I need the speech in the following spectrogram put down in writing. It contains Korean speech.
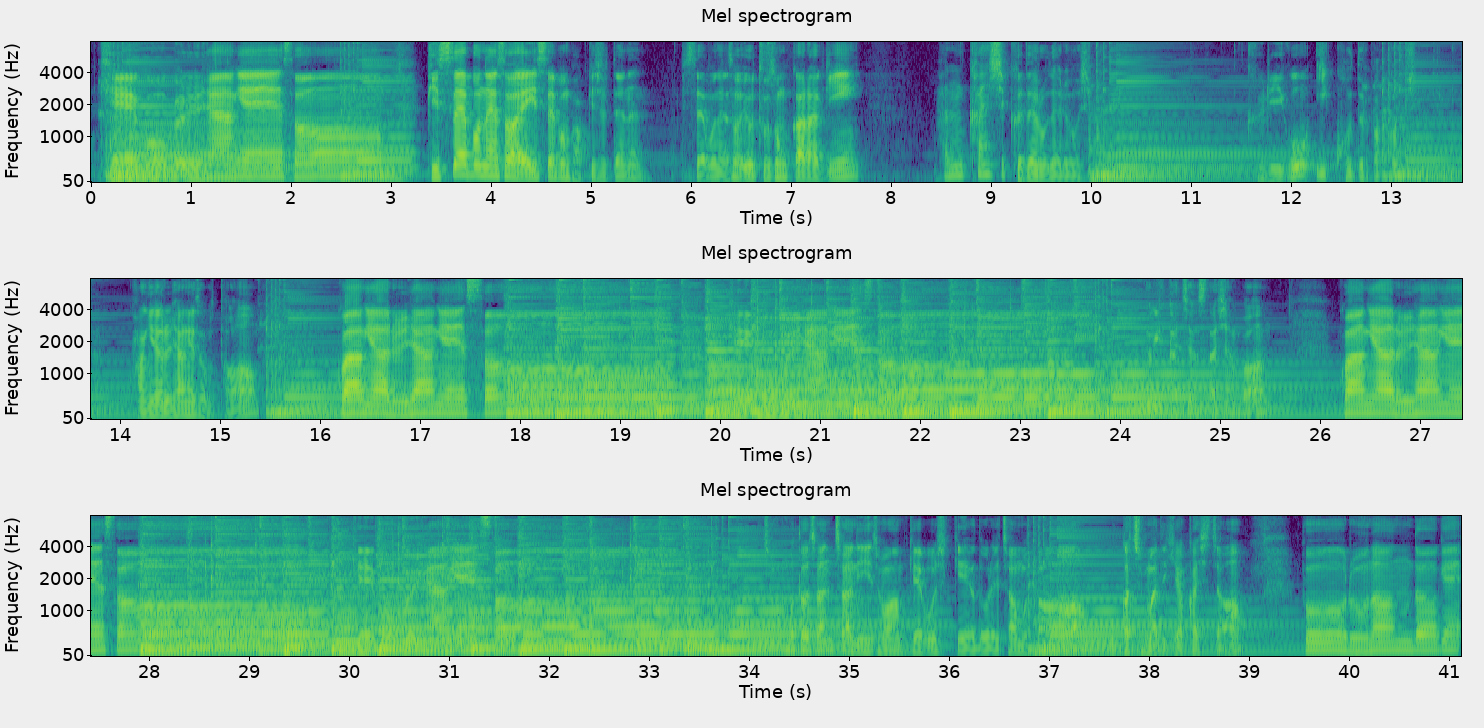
계곡을 향해서 B7에서 A7 바뀌실 때는 B7에서 이 두 손가락이 한 칸씩 그대로 내려오시면 돼요. 그리고 이 코드로 바꿔주시면 됩니다. 광야를 향해서부터 광야를 향해서 광야를 향해서 계곡을 향해서. 처음부터 천천히 저와 함께 해보실게요 노래 처음부터. 못 갖춘 마디 기억하시죠? 푸른 언덕에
